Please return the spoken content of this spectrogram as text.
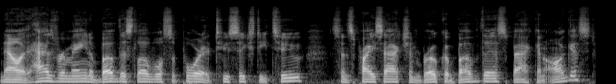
Now it has remained above this level of support at 262 since price action broke above this back in August.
